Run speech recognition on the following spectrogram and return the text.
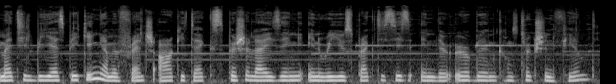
Mathilde Billet speaking. I'm a French architect specializing in reuse practices in the urban construction field.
